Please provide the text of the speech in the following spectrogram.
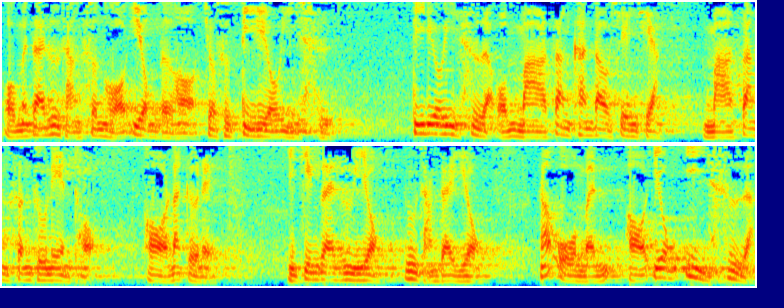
我们在日常生活用的哈，就是第六意识。第六意识啊，我们马上看到现象，马上生出念头，哦，那个呢，已经在日用，日常在用。那我们哦，用意识啊，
